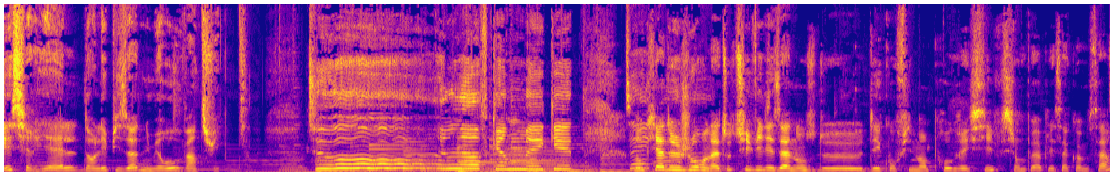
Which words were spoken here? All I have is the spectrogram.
et Cyrielle dans l'épisode numéro 28. Donc il y a deux jours, on a toutes suivi les annonces de déconfinement progressif, si on peut appeler ça comme ça,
